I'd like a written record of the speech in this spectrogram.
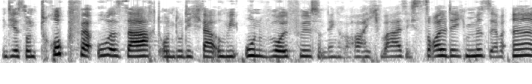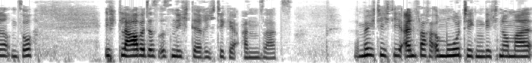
in dir so einen Druck verursacht und du dich da irgendwie unwohl fühlst und denkst, oh, ich weiß, ich sollte, ich müsse, aber, äh, und so. Ich glaube, das ist nicht der richtige Ansatz. Da möchte ich dich einfach ermutigen, dich nochmal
